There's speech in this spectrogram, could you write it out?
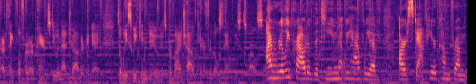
are thankful for our parents doing that job every day. So the least we can do is provide childcare for those families as well. So I'm really proud of the team that we have. We have our staff here come from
